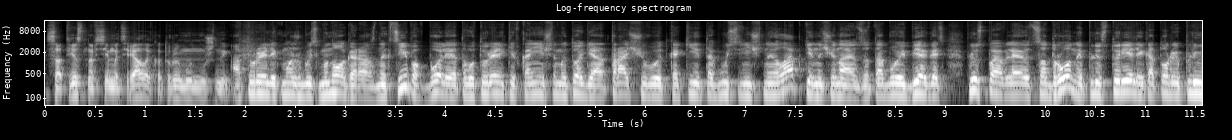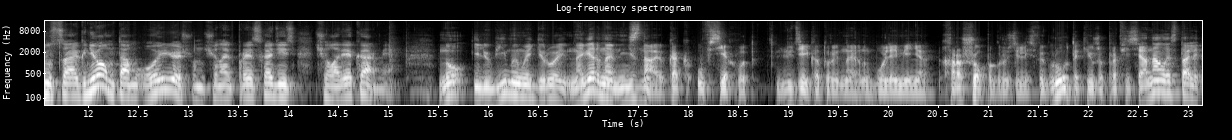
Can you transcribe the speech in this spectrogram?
соответственно, все материалы, которые ему нужны. А турелек может быть много разных типов. Более того, турельки в конечном итоге отращивают какие-то гусеничные лапки, начинают за тобой бегать. Плюс появляются дроны, плюс турели, которые плюются огнем. Там, ой-ой, что начинает происходить. Человек-армия. Ну, и любимый мой герой, наверное, не знаю, как у всех вот людей, которые, наверное, более-менее хорошо погрузились в игру, такие уже профессионалы стали,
